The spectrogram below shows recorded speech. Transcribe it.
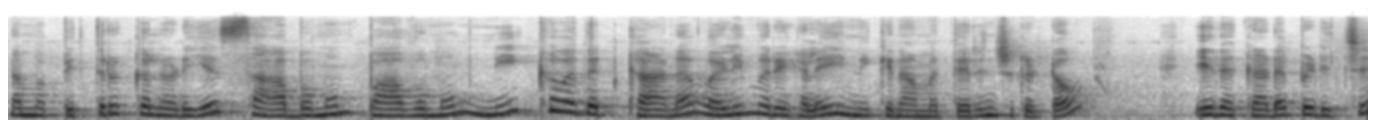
நம்ம பித்ருக்களுடைய சாபமும் பாவமும் நீக்குவதற்கான வழிமுறைகளை இன்னைக்கு நாம தெரிஞ்சுக்கிட்டோம். இதை கடைப்பிடிச்சு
